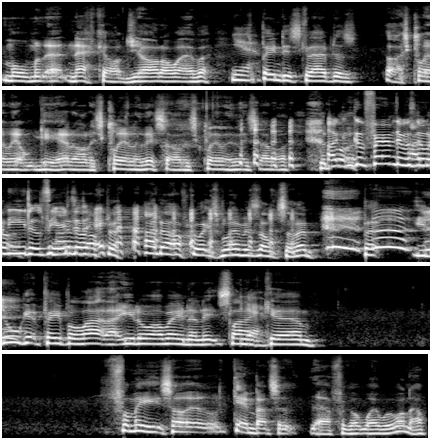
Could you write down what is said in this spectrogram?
movement at neck or jaw or whatever. Yeah. It's been described as, oh, it's clearly on gear, or it's clearly this, or it's clearly this. or I can confirm there was I no needles here I today. To, I don't have to explain myself to them. But you do get people like that, you know what I mean? And it's like, um, for me, so uh, getting back to, uh, I forgot where we were now.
